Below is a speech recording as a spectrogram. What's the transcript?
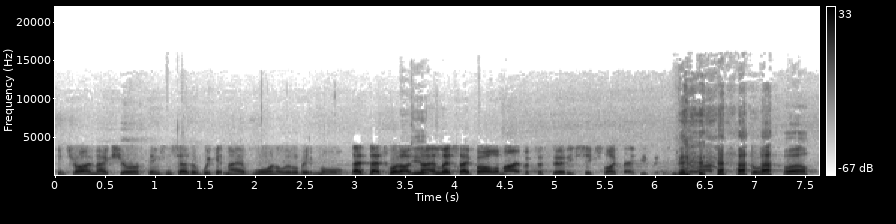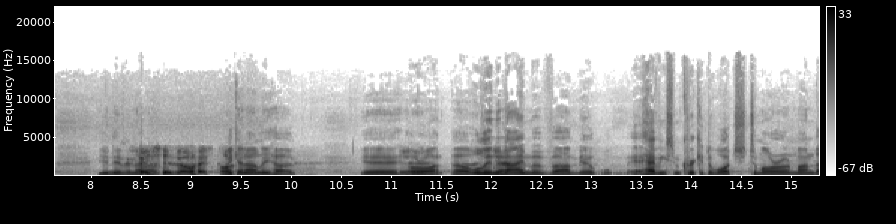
can try and make sure of things and so the wicket may have worn a little bit more. That, that's what I'd Yeah. say, unless they bowl them over for 36 like they did with India well, you never know. which is always possible. We can only hope. Yeah, all right. Uh, well, in the name of um, you know, having some cricket to watch tomorrow and Monday,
